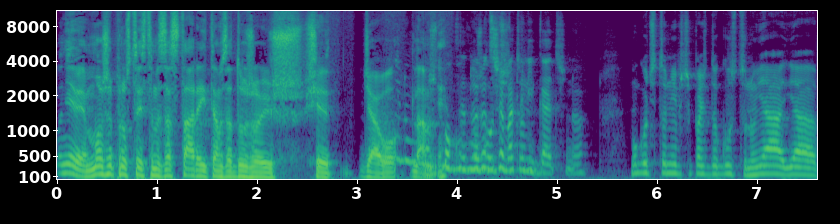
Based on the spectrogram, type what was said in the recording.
no nie wiem, może po prostu jestem za stary i tam za dużo już się działo dla mnie. Za dużo trzeba klikać, no. Mogło ci to nie przypaść do gustu. No ja, ja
